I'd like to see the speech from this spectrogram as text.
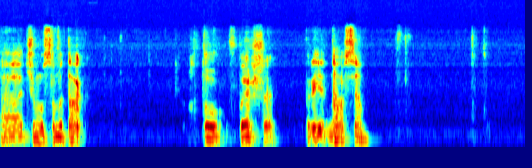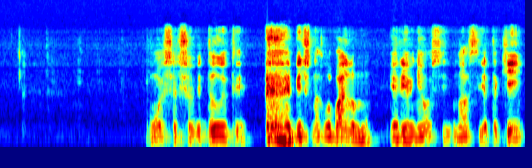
Е, Чому саме так? Хто вперше приєднався? Ось, якщо віддалити більш на глобальному рівні, ось у нас є такий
